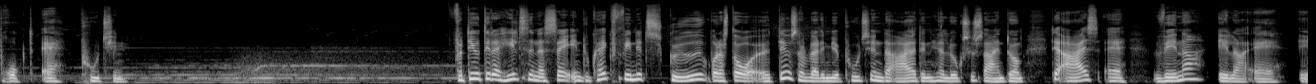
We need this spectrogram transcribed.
brugt af Putin. For det er jo det, der hele tiden er sagen. Du kan ikke finde et skøde, hvor der står, øh, det er jo så Vladimir Putin, der ejer den her luksusejendom. Det ejes af venner eller af, øh,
